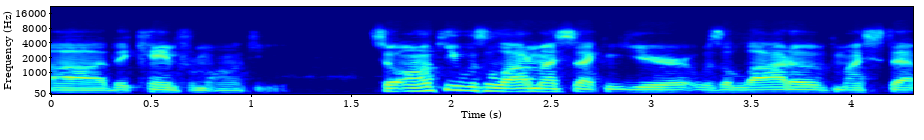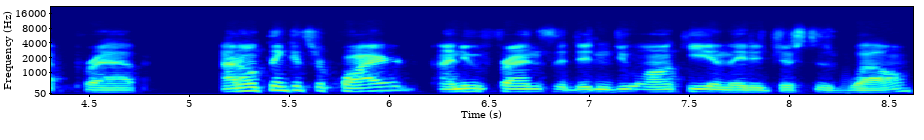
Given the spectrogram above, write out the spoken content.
uh, that came from Anki. So Anki was a lot of my second year. It was a lot of my step prep. I don't think it's required. I knew friends that didn't do Anki and they did just as well.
